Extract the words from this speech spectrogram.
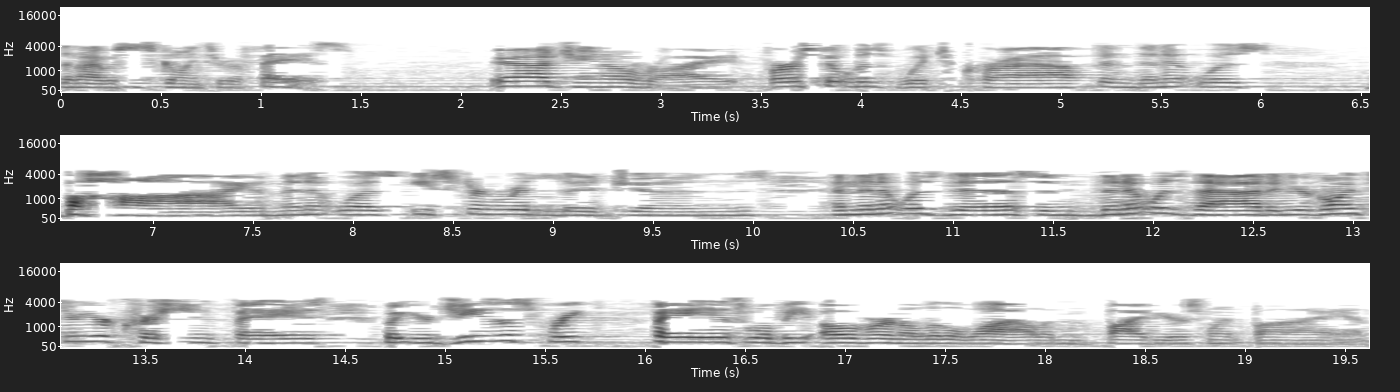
that I was just going through a phase. Yeah, Gino, right. First it was witchcraft, and then it was Baha'i, and then it was Eastern religions, and then it was this, and then it was that, and you're going through your Christian phase, but your Jesus freak phase will be over in a little while. And five years went by, and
